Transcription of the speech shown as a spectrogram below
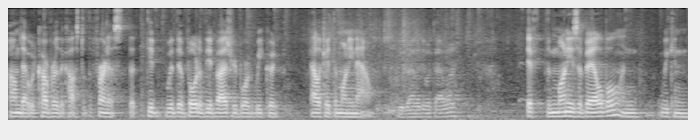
um, that would cover the cost of the furnace. That did, with the vote of the advisory board, we could allocate the money now. you'd rather do it that way? if the money's available and we can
